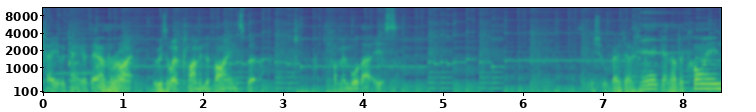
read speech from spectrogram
Okay, we can go down. Right, there is a way of climbing the vines, but I can't remember what that is. So we shall go down here, get another coin.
